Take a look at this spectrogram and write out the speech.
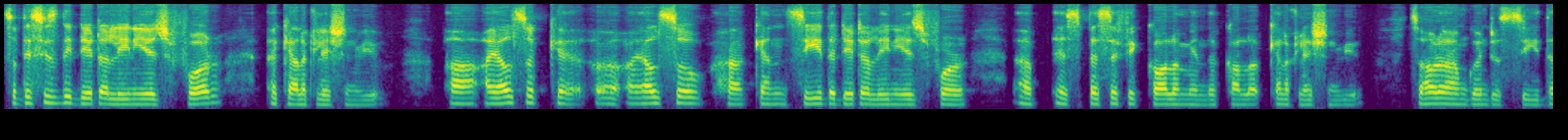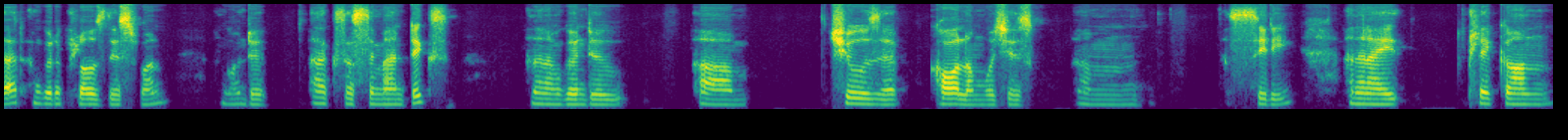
So this is the data lineage for a calculation view. Uh, I also ca uh, I also uh, can see the data lineage for a specific column in the calculation view. So how am I'm going to see that? I'm going to close this one. I'm going to access semantics and then I'm going to um, choose a column which is um, city and then I click on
